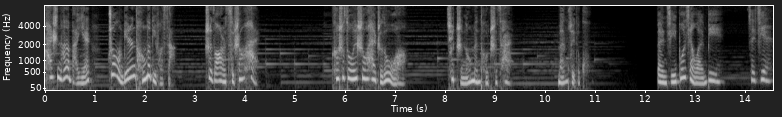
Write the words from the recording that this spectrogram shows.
还是拿了把盐专往别人疼的地方撒，制造二次伤害。可是，作为受害者的我，却只能闷头吃菜，满嘴的苦。本集播讲完毕，再见。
